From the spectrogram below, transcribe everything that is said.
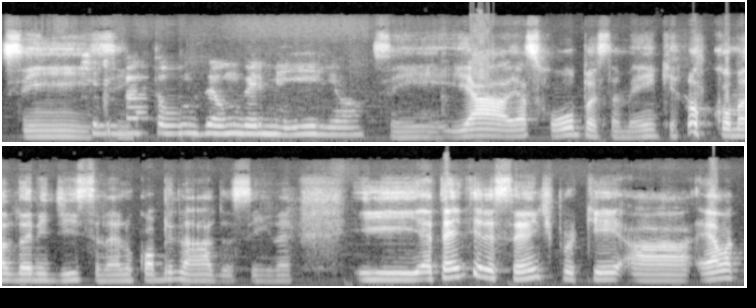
Sim, Aquele sim. batomzão vermelho. Sim, e, a, e, as roupas também, que como a Dani disse, né, não cobre nada, assim, né. E é até interessante porque a, ela,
